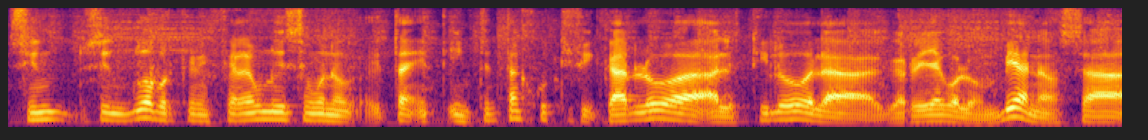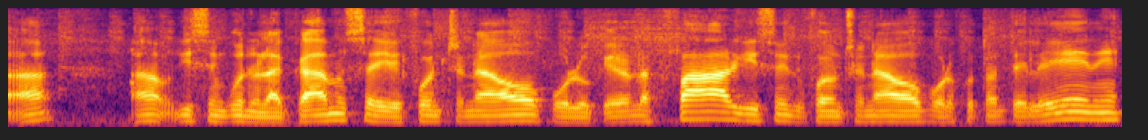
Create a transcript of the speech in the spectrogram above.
Sin, sin duda, porque en final uno dice, bueno, intentan justificarlo al estilo de la guerrilla colombiana, o sea, a Ah, dicen, bueno, la CAM se fue entrenado por lo que eran las FARC, dicen fue entrenado por los constantes del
